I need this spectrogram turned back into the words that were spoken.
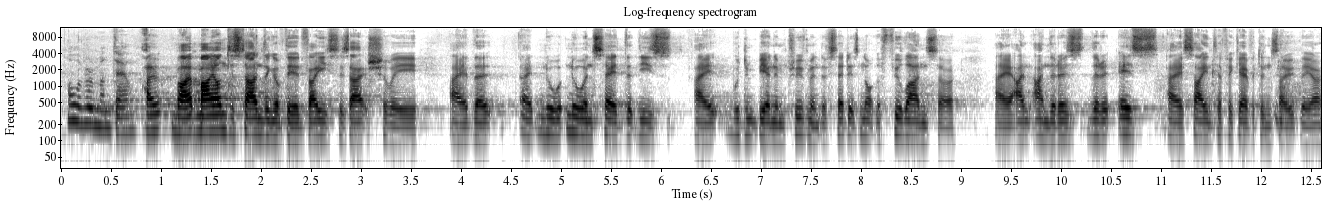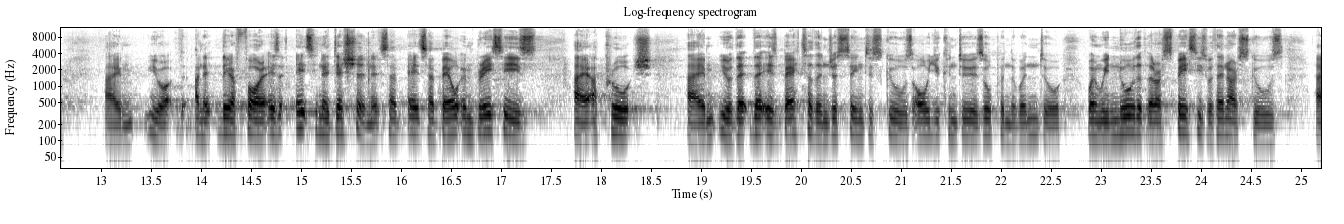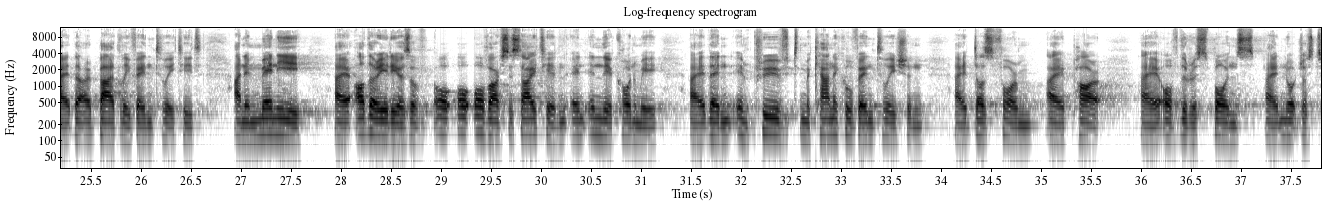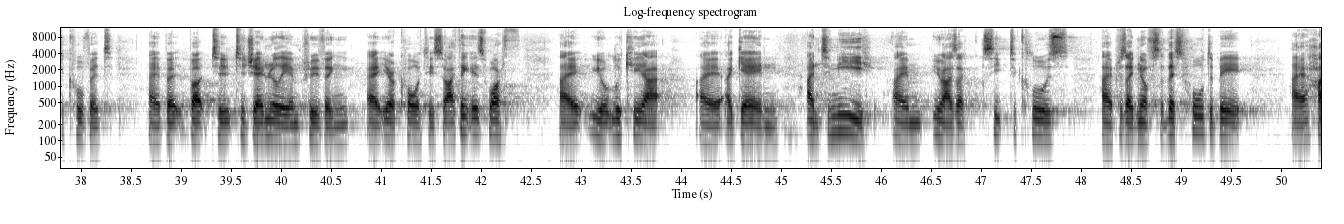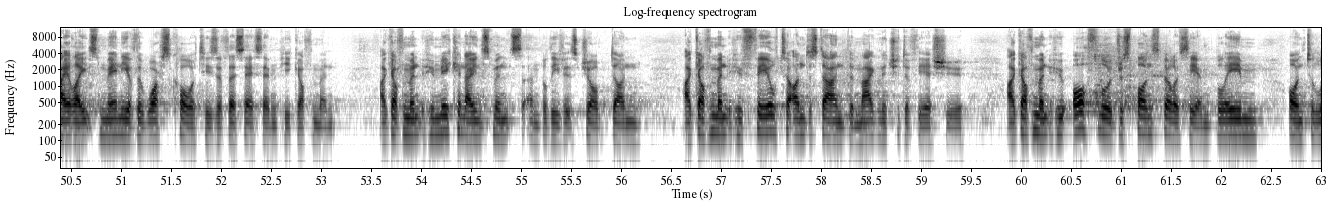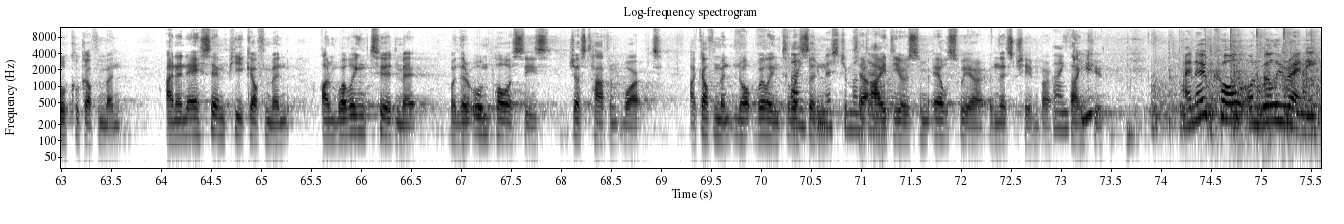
Oliver Mundell. I, my, my understanding of the advice is actually uh, that uh, no, no one said that these uh, wouldn't be an improvement. They've said it's not the full answer, uh, and, and there is, there is uh, scientific evidence out there. Um, you know, and it, therefore, it's, it's an addition. It's a, it's a Belt and Braces uh, approach um, you know, that, that is better than just saying to schools, all you can do is open the window, when we know that there are spaces within our schools uh, that are badly ventilated. And in many uh, other areas of, of, of our society and in, in the economy, uh, then improved mechanical ventilation uh, does form uh, part uh, of the response, uh, not just to COVID, uh, but, but to, to generally improving uh, air quality. So I think it's worth uh, you know, looking at uh, again. And to me, um, you know, as I seek to close, uh, presiding officer, this whole debate uh, highlights many of the worst qualities of this SNP government. A government who make announcements and believe it's job done, a government who fail to understand the magnitude of the issue, a government who offload responsibility and blame onto local government, and an SNP government unwilling to admit when their own policies just haven't worked, a government not willing to Thank listen you, to ideas from elsewhere in this chamber. Thank, Thank you. you. I now call on Willie Rennie.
